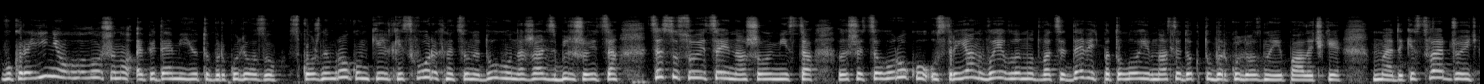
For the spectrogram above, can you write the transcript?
В Україні оголошено епідемію туберкульозу. З кожним роком кількість хворих на цю недугу, на жаль, збільшується. Це стосується і нашого міста. Лише цього року у Стриян виявлено 29 патологій внаслідок туберкульозної палички. Медики стверджують,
